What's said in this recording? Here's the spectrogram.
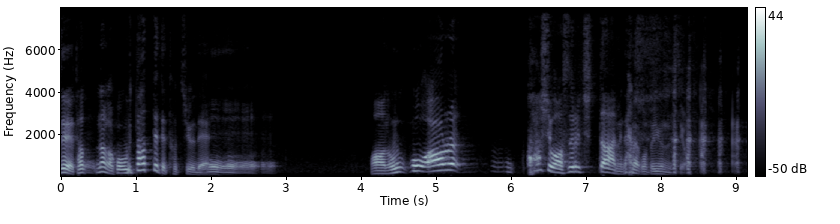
でたうんなんかこう歌ってて途中ー、でおうおうおう「あのおあれ歌詞忘れちった」みたいなこと言うんですよ。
